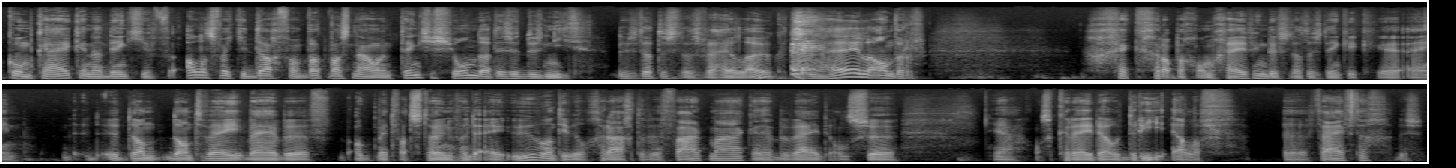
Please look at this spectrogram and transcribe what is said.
kom kijken en dan denk je, alles wat je dacht van wat was nou een tankstation, dat is het dus niet. Dus dat is, dat is wel heel leuk. Het is een hele ander gek grappige omgeving. Dus dat is denk ik één. Dan, dan twee, wij hebben ook met wat steun van de EU, want die wil graag dat we vaart maken, hebben wij onze, ja, ons credo 311 50. Dus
